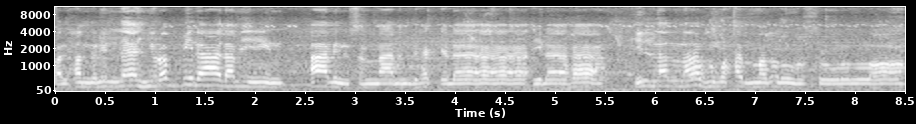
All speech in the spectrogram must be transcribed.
والحمد لله رب العالمين. آمين. ثم آمين بحق لا إله إلا الله محمد رسول الله.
